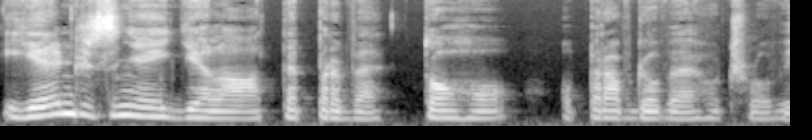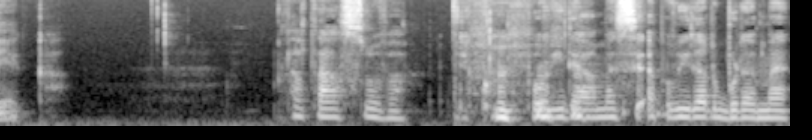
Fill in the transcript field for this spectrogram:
jenž z něj dělá teprve toho opravdového člověka. Zlatá slova. Děkuji. Povídáme si a povídat budeme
